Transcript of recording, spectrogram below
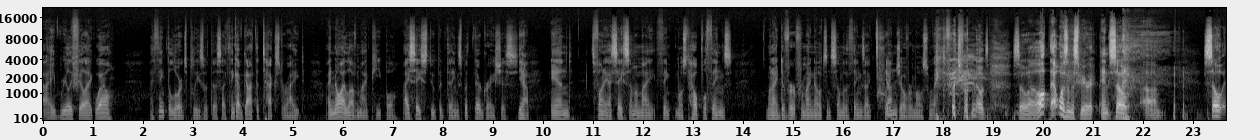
I really feel like, well, I think the Lord's pleased with this. I think I've got the text right. I know I love my people. I say stupid things, but they're gracious. Yeah. And it's funny, I say some of my think most helpful things when I divert from my notes, and some of the things I cringe over most when I divert from my notes. So, uh, oh, that wasn't the spirit. And so, um, so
